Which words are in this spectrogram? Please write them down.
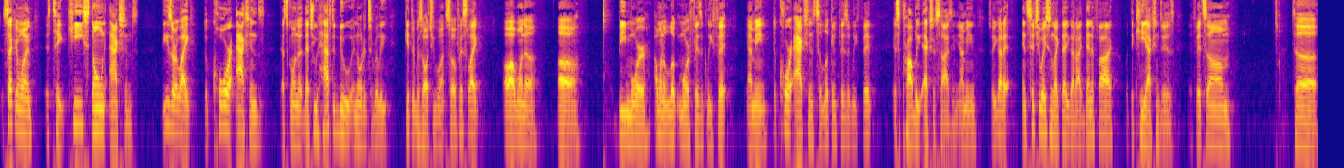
The second one is take keystone actions. These are like the core actions that's going to that you have to do in order to really get the results you want. So if it's like, oh, I want to uh, be more, I want to look more physically fit. I mean, the core actions to looking physically fit is probably exercising. I mean, so you got to in situations like that, you got to identify what the key actions is. If it's um to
